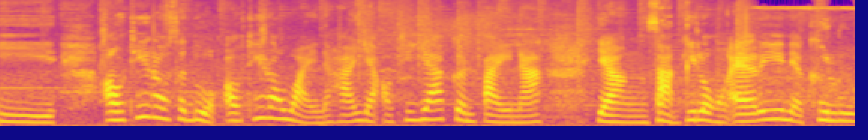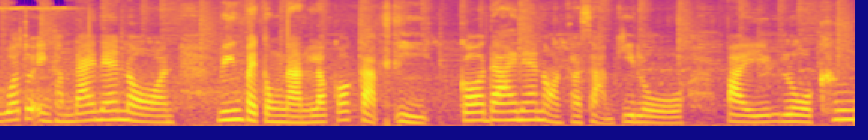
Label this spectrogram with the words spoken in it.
ที เอาที่เราสะดวกเอาที่เราไหวนะคะ อย่าเอาที่ยากเกินไปนะ อย่าง 3 กิโลของแอรี่เนี่ยคือรู้ว่าตัวเองทำได้แน่นอน วิ่งไปตรงนั้นแล้วก็กลับอีกก็ได้แน่นอนค่ะ 3 กิโล ไปโลครึ่ง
